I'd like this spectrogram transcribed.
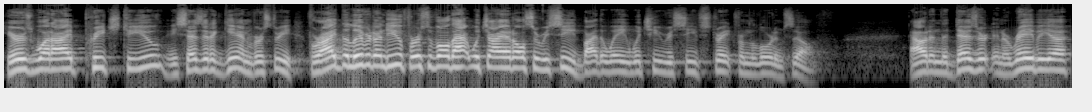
Here's what I preached to you. he says it again, verse 3 For I delivered unto you, first of all, that which I had also received, by the way, which he received straight from the Lord himself. Out in the desert in Arabia,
